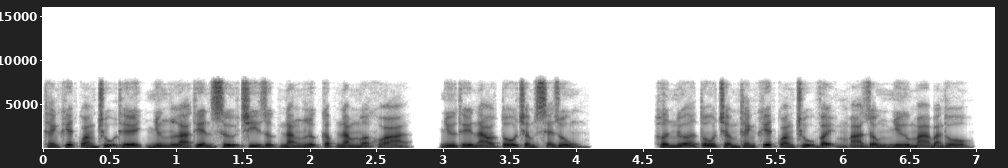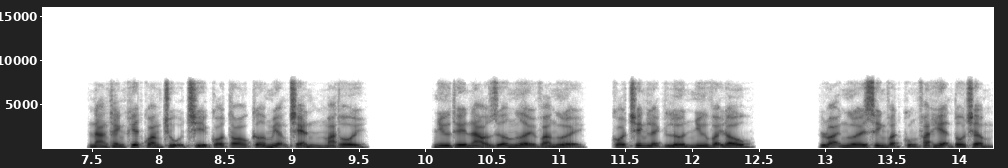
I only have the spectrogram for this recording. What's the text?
Thánh khiết quang trụ thế nhưng là thiên sử chi dực năng lực cấp năm mở khóa, như thế nào tô trầm sẽ dùng? Hơn nữa tô trầm thánh khiết quang trụ vậy mà giống như ma bản thô nàng thánh khiết quang trụ chỉ có to cỡ miệng chén mà thôi. Như thế nào giữa người và người, có tranh lệch lớn như vậy đâu? Loại người sinh vật cũng phát hiện tô trầm,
